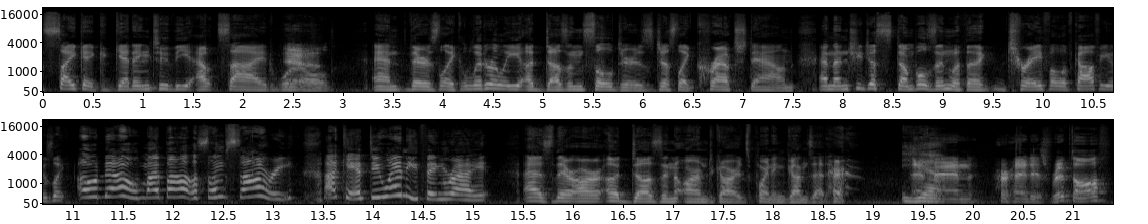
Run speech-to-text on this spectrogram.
psychic getting to the outside world. And there's like literally a dozen soldiers just like crouched down. And then she just stumbles in with a tray full of coffee. Who's like, oh no, my boss, I'm sorry. I can't do anything right. As there are a dozen armed guards pointing guns at her. And Yeah, then her head is ripped off,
